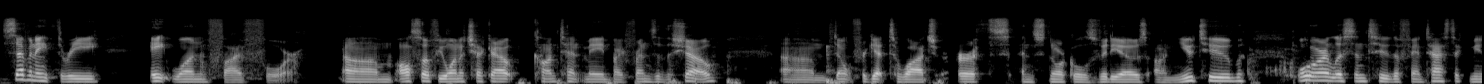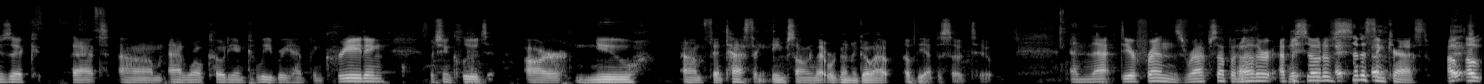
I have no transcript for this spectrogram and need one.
783 8154. Um, also, if you want to check out content made by friends of the show, um, don't forget to watch Earths and Snorkels videos on YouTube or listen to the fantastic music that um, Admiral Cody and Kalibri have been creating, which includes our new um, fantastic theme song that we're going to go out of the episode to. And that, dear friends, wraps up another episode of uh, Citizen uh, Cast. Oh, oh,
